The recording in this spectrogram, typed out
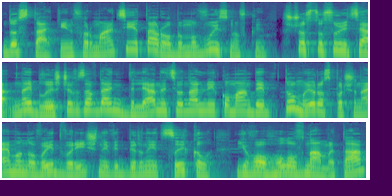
достатньо інформації та робимо висновки. Що стосується найближчих завдань для національної команди, то ми розпочинаємо новий дворічний відбірний цикл. Його головна мета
